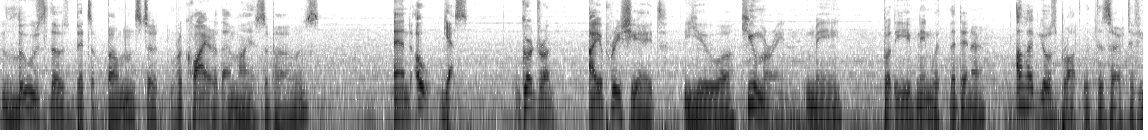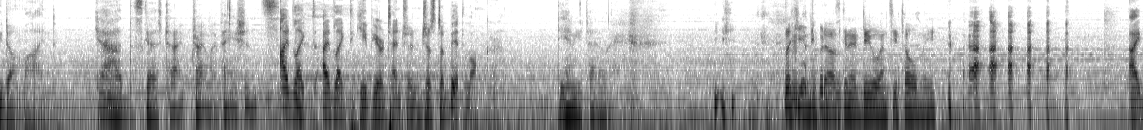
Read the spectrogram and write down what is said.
lose those bits of bones to require them, I suppose. And, oh, yes. Gurdrug, I appreciate you uh, humoring me for the evening with the dinner. I'll have yours brought with dessert if you don't mind. God, this guy's trying try my patience. I'd like to, I'd like to keep your attention just a bit longer. Damn you, Tyler. like you knew what I was gonna do once you told me. I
